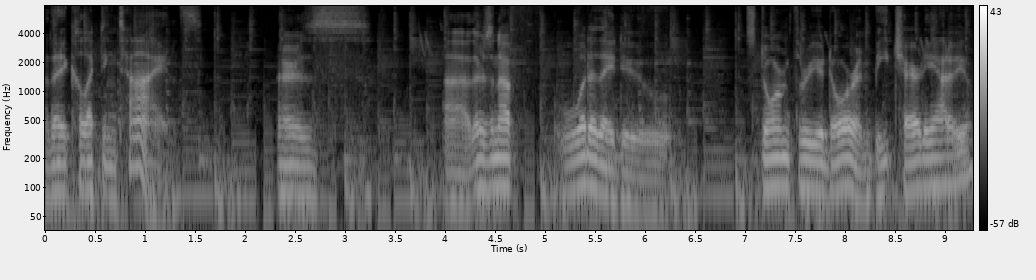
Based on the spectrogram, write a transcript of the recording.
Are they collecting tithes? There's... Uh, there's enough... What do they do? Storm through your door and beat charity out of you?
